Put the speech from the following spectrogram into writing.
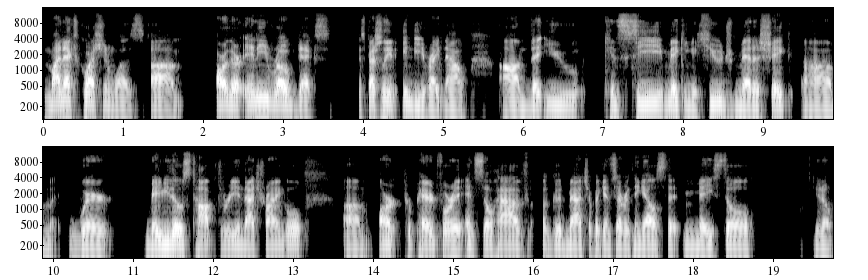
my next question was, um, are there any rogue decks, especially in Indy right now, um, that you can see making a huge meta shake um, where maybe those top three in that triangle um, aren't prepared for it and still have a good matchup against everything else that may still, you know,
